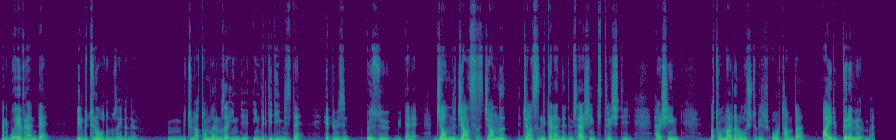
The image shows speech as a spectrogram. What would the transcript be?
hani bu evrende bir bütün olduğumuza inanıyorum. Hmm, Bütün atomlarımıza indi, indirgediğimizde hepimizin özü yani canlı cansız, canlı cansız nitelendirdiğimiz her şeyin titreştiği, her şeyin atomlardan oluştuğu bir ortamda ayrı göremiyorum ben.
